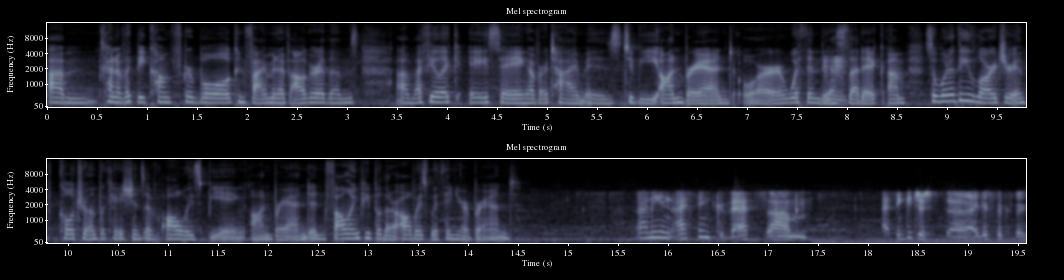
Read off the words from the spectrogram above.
um, kind of like the comfortable confinement of algorithms. Um, I feel like a saying of our time is to be on brand or within the mm-hmm. aesthetic. Um, so, what are the larger imp- cultural implications of always being on brand and following people that are always within your brand? I mean, I think that's. Um, I think it just. Uh, I guess the, the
